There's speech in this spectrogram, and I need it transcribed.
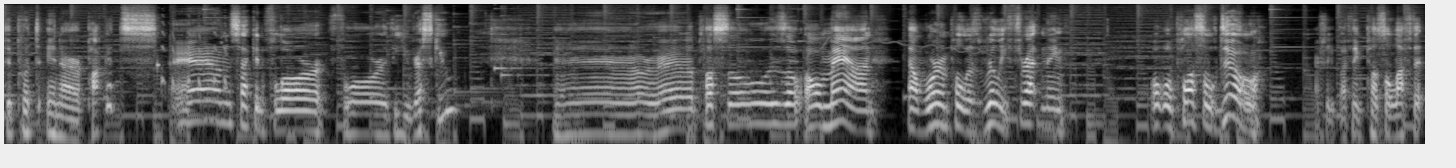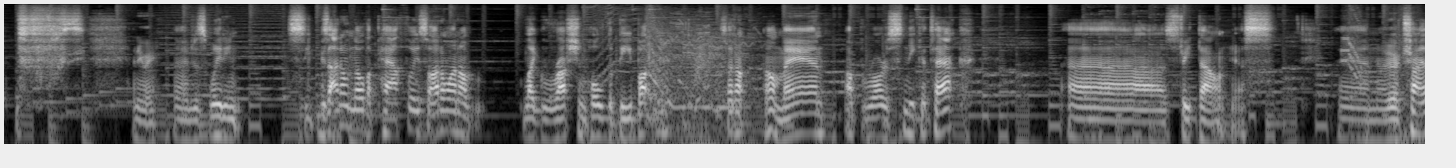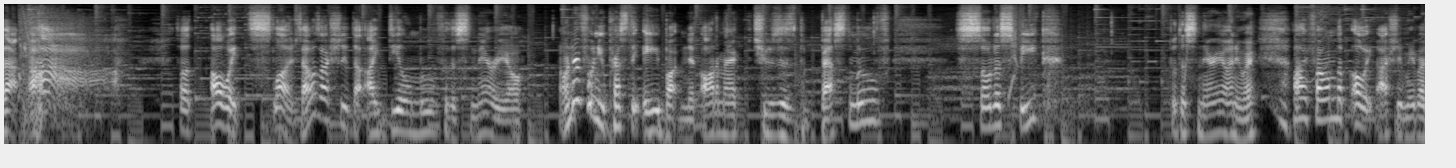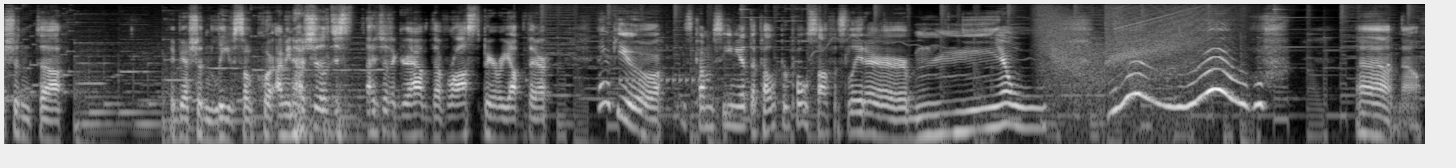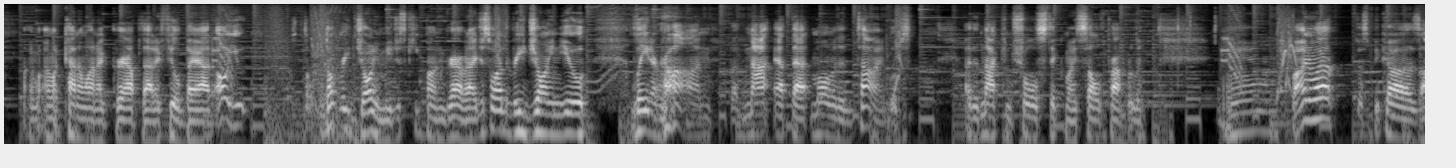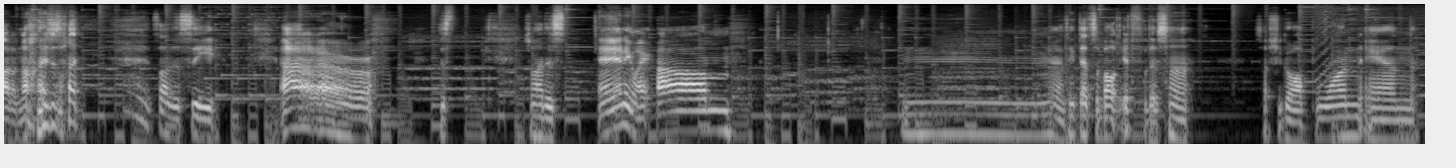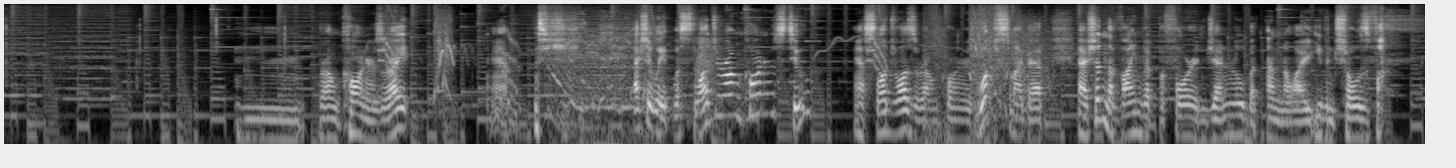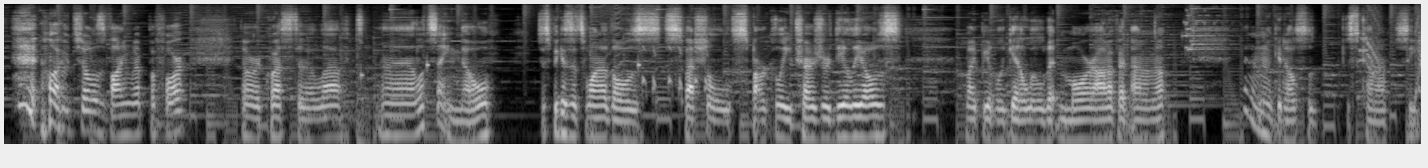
to put in our pockets. And second floor for the rescue. And Plusle is... Oh man! That Wurmple is really threatening. What will Plusle do? Actually, I think Plusle left it. anyway, I'm just waiting see because I don't know the pathway, so I don't want to like rush and hold the B button. So I don't... Oh man! Uproar sneak attack. Uh, straight down, yes. And we're gonna try that. Aha! So, oh wait, Sludge. That was actually the ideal move for the scenario. I wonder if when you press the A button, it automatically chooses the best move, so to speak, for the scenario. Anyway, I found the... Oh wait, actually, maybe I shouldn't, uh... Maybe I shouldn't leave so quick. I mean, I should have just... I should have grabbed the Rawst Berry up there. Thank you! Please come see me at the Pelipper Post Office later. Meow. Uh, no. I, I kind of want to grab that. I feel bad. Oh, you... Don't, don't rejoin me, just keep on grabbing. I just wanted to rejoin you later on, but not at that moment in time. Whoops. I did not control stick myself properly. And fine what? Just because, I don't know, I just, just wanted to see. I don't know. Just, just wanted to... Anyway, um... Mm, I think that's about it for this, huh? So I should go up one and... Mm, Around corners, right? Yeah. Actually, wait, was Sludge around corners too? Yeah, Sludge was around corners. Whoops, my bad. I shouldn't have Vine Whip before in general, but I don't know, I even chose I chose Vine Whip before. No requests to the left. Uh, let's say no. Just because it's one of those special sparkly treasure dealios. Might be able to get a little bit more out of it, I don't know. And we can also just kind of see.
